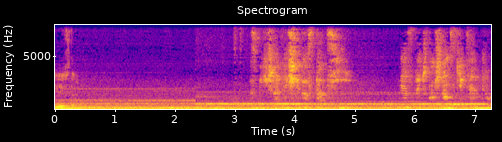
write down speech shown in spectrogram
Nieźle. Zbliżamy się do stacji. Miasteczko Śląskie Centrum.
